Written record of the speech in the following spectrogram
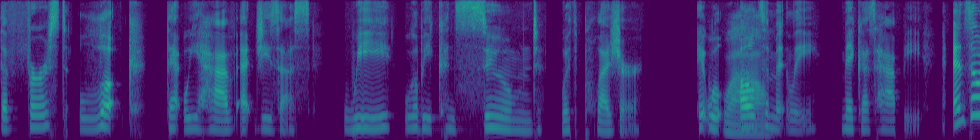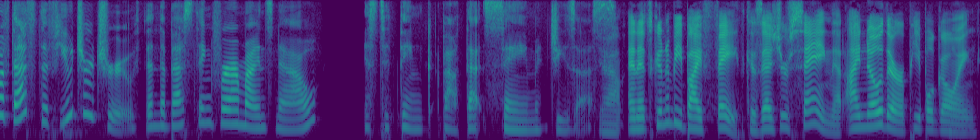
the first look that we have at Jesus, we will be consumed with pleasure. It will Wow. ultimately make us happy. And so, if that's the future truth, then the best thing for our minds now is to think about that same Jesus. Yeah. And it's going to be by faith because as you're saying that, I know there are people going,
